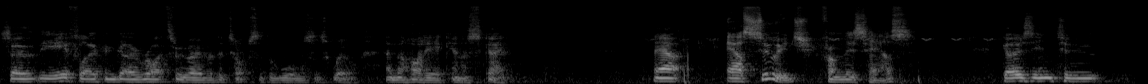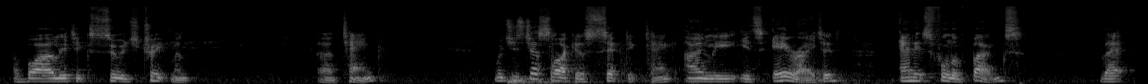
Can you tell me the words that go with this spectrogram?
so that the airflow can go right through over the tops of the walls as well and the hot air can escape. Now, our sewage from this house goes into a biolytic sewage treatment uh, tank, which is just like a septic tank, only it's aerated and it's full of bugs that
